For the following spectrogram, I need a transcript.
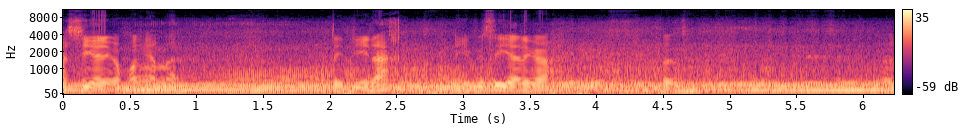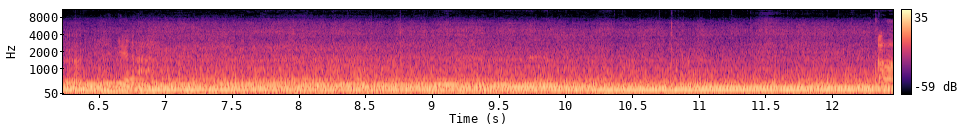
ไปเสียดีกว่าเพราะงั้นน่ะติดดีนักหนีไปเสียดีกว่าเออเออนี่เนี่ยอ่า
